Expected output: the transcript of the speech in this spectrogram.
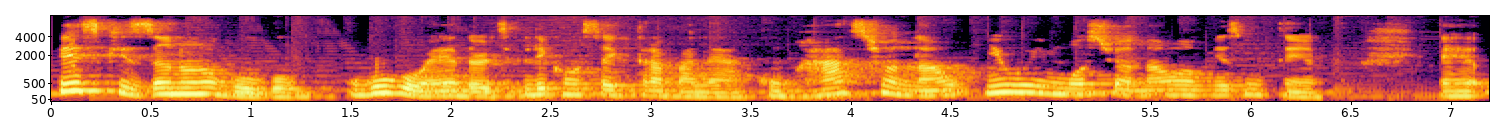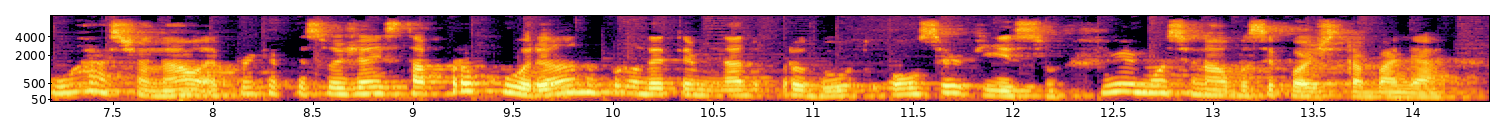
pesquisando no Google. O Google AdWords ele consegue trabalhar com o racional e o emocional ao mesmo tempo. É, o racional é porque a pessoa já está procurando por um determinado produto ou serviço. E o emocional você pode trabalhar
